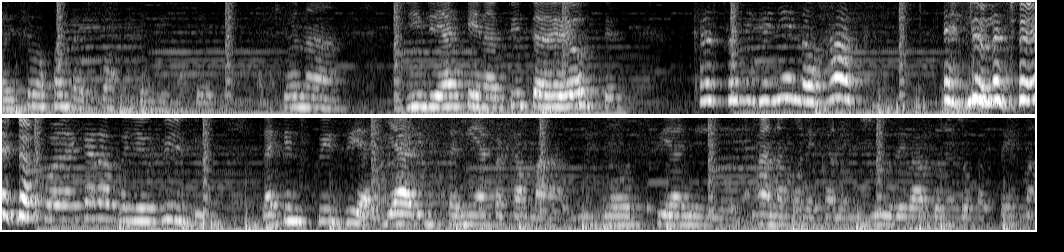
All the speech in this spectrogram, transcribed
alisema kwanza alikuwa hapendi mapesa, akiona video yake inapita yoyote kasani kenyewe ndo haka ndio nachoenda kuonekana kwenye video, lakini siku hizi ajali msanii hata kama is not yani hana mwonekano mzuri, labda unaweza ukasema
